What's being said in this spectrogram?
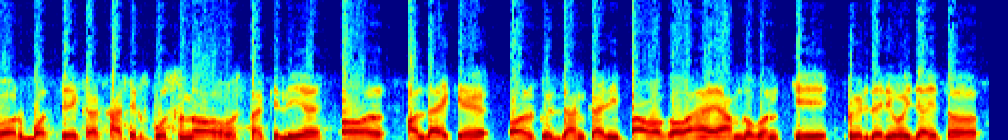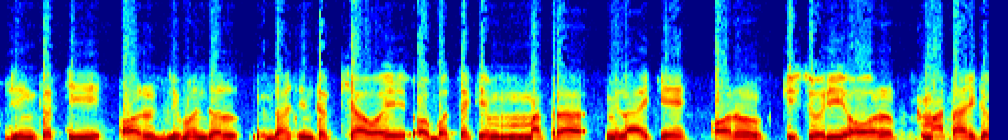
और बच्चे का खातिर पोषण अवस्था के लिए? और फलदायक है। और जानकारी पावा गवा है। हम लोगों की पेट दरी हो जाए तो जिंक चक्की और जीवन जल दस तक खिया हुए और बच्चे के मात्रा मिलाए के और किशोरी और माताहरी के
